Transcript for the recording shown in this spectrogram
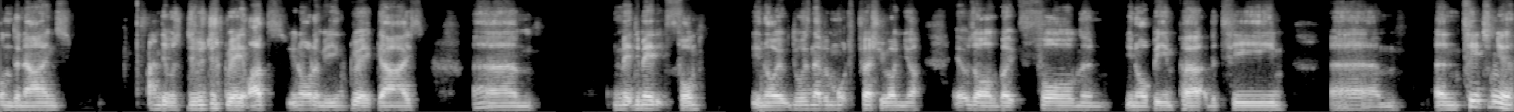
under nines, and it was they was just great lads. You know what I mean? Great guys. Um, made, they made it fun. You know, it, there was never much pressure on you. It was all about fun and you know being part of the team um, and teaching you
